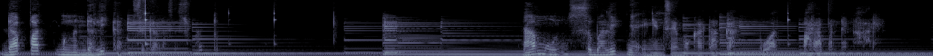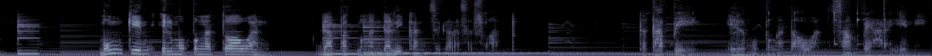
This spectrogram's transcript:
dapat mengendalikan segala sesuatu. Namun sebaliknya ingin saya mau katakan buat para pendengar. Mungkin ilmu pengetahuan dapat mengendalikan segala sesuatu. Tetapi ilmu pengetahuan sampai hari ini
